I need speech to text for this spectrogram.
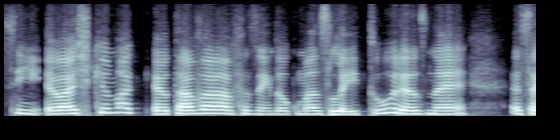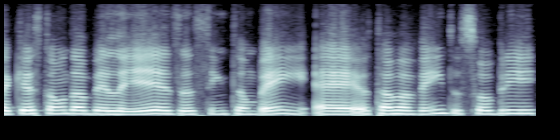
Sim, eu acho que uma, eu estava fazendo algumas leituras, né? Essa questão da beleza, assim, também, é, eu estava vendo sobre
